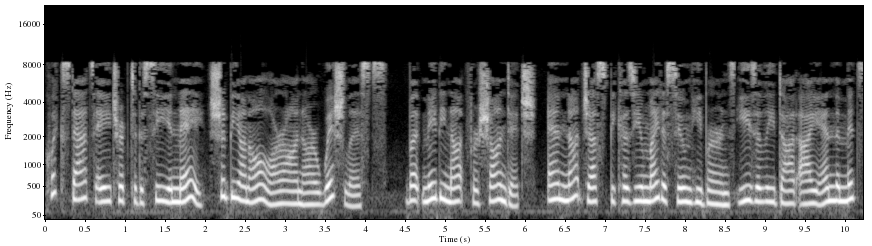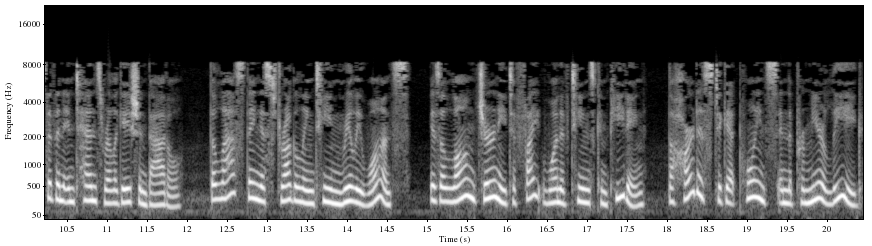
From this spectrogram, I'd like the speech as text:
Quick stats A trip to the sea in May should be on all are on our wish lists but maybe not for Sean Dyche, and not just because you might assume he burns easily. I in the midst of an intense relegation battle. The last thing a struggling team really wants is a long journey to fight one of teams competing, the hardest to get points in the Premier League.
